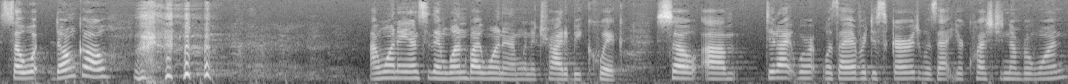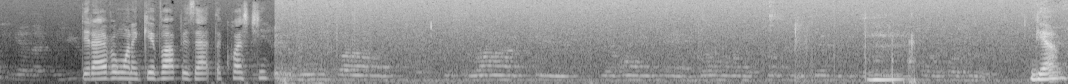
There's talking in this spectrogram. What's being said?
So don't go. I want to answer them one by one, and I'm going to try to be quick. So, um, did I were, was I ever discouraged? Was that your question number one? Did I ever want to give up? Is that the question? Move um, from the salon to your home and don't want to come to the business. Mm-hmm. Yeah.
